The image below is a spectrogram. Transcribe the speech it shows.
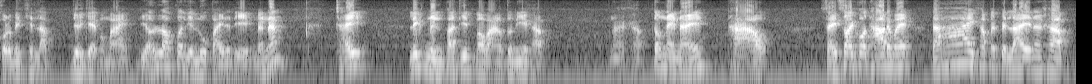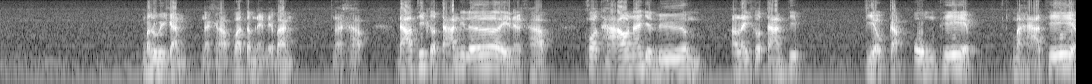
กลเม็ดเคล็ดลับ เยอะแยะมากมาย เดี๋ยวเราก็เรียนรู้ไปนั่นเอง ดังนั้น ใช้เลขหนึ่งพระอาทิตย์มาวางตัวนี้ครับนะครับต้องไหนไหนเท้า ใส่สร้อยข้อเท้าได้ไหมได้ครับไม่เป็นไรนะครับ มาลุยกันนะครับ ว่าตำแหน่งไหนบ้างนะครับ ดาวที่ก็ตามนี่เลยนะครับ ข้อเท้านะอย่าลืม อะไรก็ตามที่เกี่ยวกับองค์เทพ มหาเทพ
